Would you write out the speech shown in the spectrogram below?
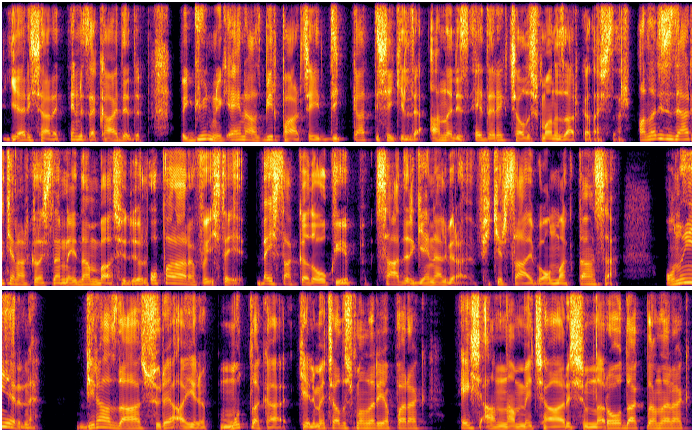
yer işaretlerinize kaydedip ve günlük en az bir parçayı dikkatli şekilde analiz ederek çalışmanız arkadaşlar. Analiz derken arkadaşlar neyden bahsediyoruz? O paragrafı işte 5 dakikada okuyup sadece genel bir fikir sahibi olmaktansa onun yerine biraz daha süre ayırıp mutlaka kelime çalışmaları yaparak eş anlam ve çağrışımlara odaklanarak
